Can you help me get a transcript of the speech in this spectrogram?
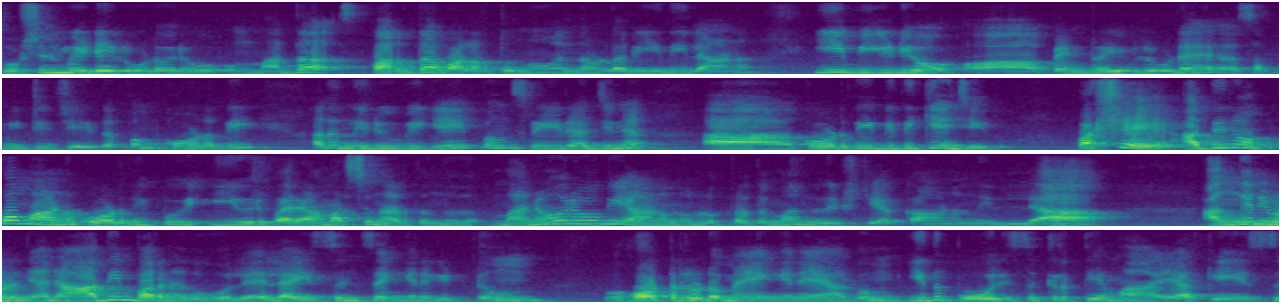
സോഷ്യൽ മീഡിയയിലൂടെ ഒരു മത സ്പർദ്ധ വളർത്തുന്നു എന്നുള്ള രീതിയിലാണ് ഈ വീഡിയോ പെൻഡ്രൈവിലൂടെ സബ്മിറ്റ് ചെയ്തപ്പം കോടതി അത് നിരൂപിക്കുകയും ഇപ്പം ശ്രീരാജിന് കോടതി വിധിക്കുകയും ചെയ്തു. പക്ഷേ അതിനൊപ്പമാണ് കോടതി ഇപ്പോൾ ഈ ഒരു പരാമർശം നടത്തുന്നത്. മനോരോഗിയാണെന്നുള്ള പ്രഥമ ദൃഷ്ടിയ കാണുന്നില്ല. അങ്ങനെയുള്ള ഞാൻ ആദ്യം പറഞ്ഞതുപോലെ ലൈസൻസ് എങ്ങനെ കിട്ടും? ഹോട്ടൽ ഉടമ എങ്ങനെയാകും? ഇത് പോലീസ് കൃത്യമായ കേസ്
